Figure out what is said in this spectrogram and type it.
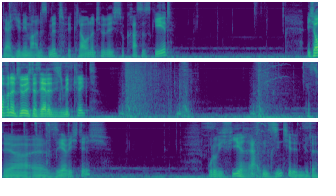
Ja, hier nehmen wir alles mit. Wir klauen natürlich, so krass es geht. Ich hoffe natürlich, dass er das nicht mitkriegt. Das wäre äh, sehr wichtig. Bruder, wie viele Ratten sind hier denn bitte?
